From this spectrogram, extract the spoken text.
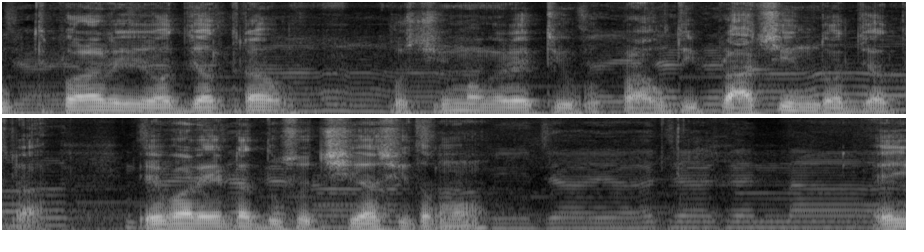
গুপ্তিপাড়ার এই রথযাত্রাও পশ্চিমবঙ্গের একটি অতি প্রাচীন রথযাত্রা। এবারে এটা দুশো ছিয়াশিতম। এই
